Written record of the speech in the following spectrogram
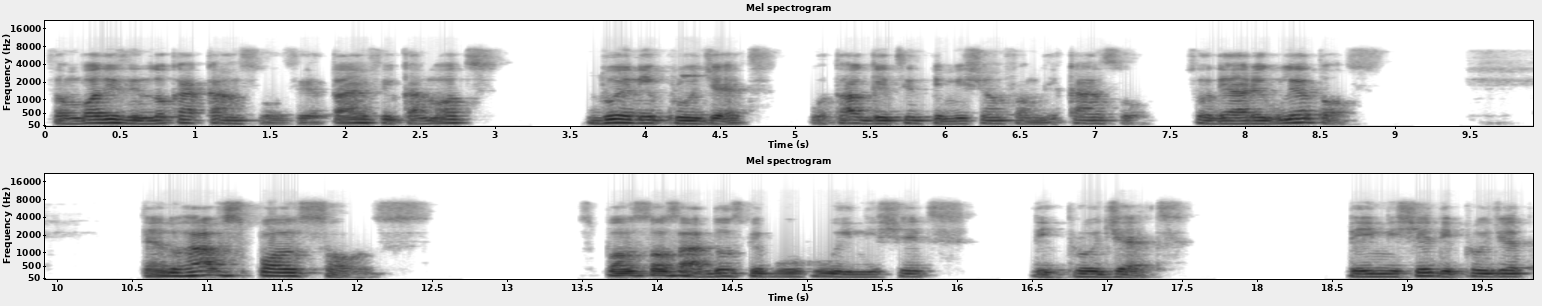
somebody's in local councils. At times you cannot do any project without getting permission from the council. So they are regulators. Then we have sponsors. Sponsors are those people who initiate the project they initiate the project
